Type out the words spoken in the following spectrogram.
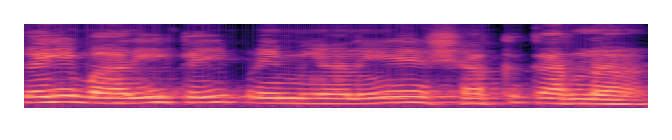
ਕਈ ਵਾਰੀ ਕਈ ਪ੍ਰੇਮੀਆਂ ਨੇ ਸ਼ੱਕ ਕਰਨਾ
